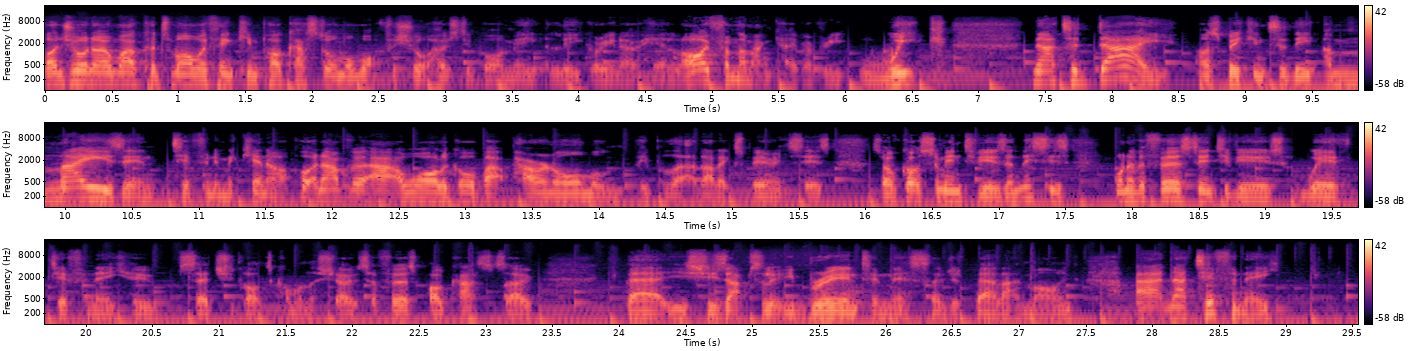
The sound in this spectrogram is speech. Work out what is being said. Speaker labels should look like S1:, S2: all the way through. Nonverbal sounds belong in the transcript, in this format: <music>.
S1: Buongiorno and welcome to my We're Thinking podcast, my What for Short, hosted by me, Lee Greeno, here live from the Man Cave every week. Now, today I'm speaking to the amazing Tiffany McKenna. I put an advert out a while ago about paranormal and people that had had experiences. So I've got some interviews, and this is one of the first interviews with Tiffany, who said she'd like to come on the show. It's her first podcast, so bear, she's absolutely brilliant in this. So just bear that in mind. Uh, now, Tiffany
